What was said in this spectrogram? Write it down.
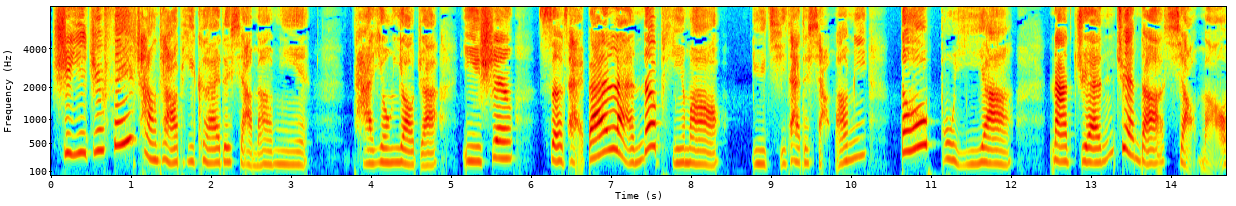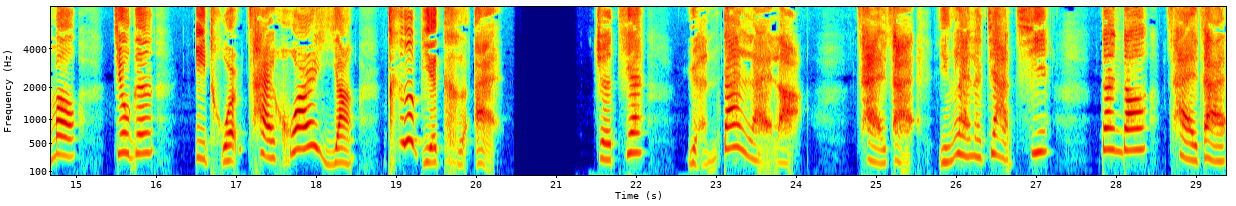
是一只非常调皮可爱的小猫咪，它拥有着一身色彩斑斓的皮毛，与其他的小猫咪都不一样。那卷卷的小毛毛就跟一坨菜花一样，特别可爱。这天，元旦来了，菜菜迎来了假期，但当……菜菜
